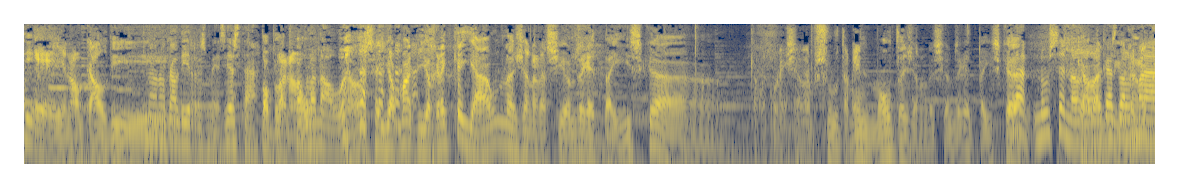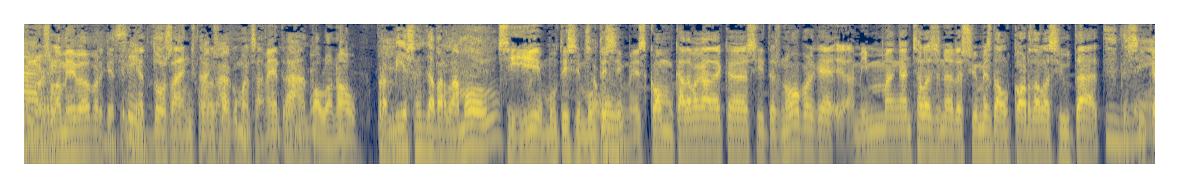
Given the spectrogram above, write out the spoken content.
Clàssic. Eh, no cal dir... No, no cal dir res més, ja està. Poble Nou. Poble Nou. No? Sigui, jo, home, jo crec que hi ha unes generacions a aquest país que, que reconeixen absolutament moltes generacions a aquest país que... Clar, no ho sé, en el- que en el cas del mar- Que no és la meva, perquè Sí. tenia dos anys quan Ah, es va començar a emetre, Clar. el Poble Nou. Però en havia sentit de parlar molt. Sí, moltíssim, moltíssim. És com cada vegada que cites, no, perquè a mi m'enganxa la generació més del cor de la ciutat, que sí que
